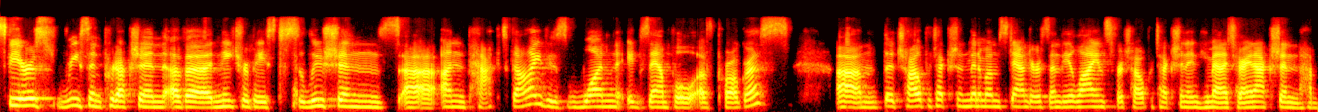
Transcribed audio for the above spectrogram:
Sphere's recent production of a nature-based solutions uh, unpacked guide is one example of progress. Um, the Child Protection Minimum Standards and the Alliance for Child Protection and Humanitarian Action have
